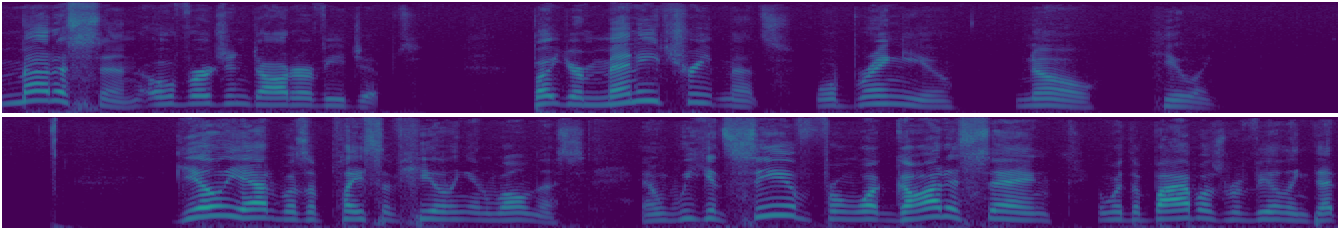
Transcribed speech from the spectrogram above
medicine, O virgin daughter of Egypt but your many treatments will bring you no healing. Gilead was a place of healing and wellness. And we can see from what God is saying and what the Bible is revealing that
